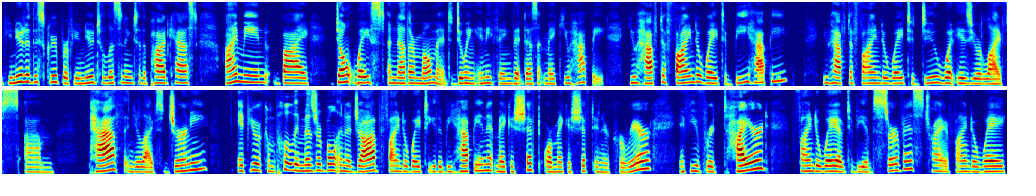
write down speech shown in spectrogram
if you're new to this group or if you're new to listening to the podcast, I mean by don't waste another moment doing anything that doesn't make you happy. You have to find a way to be happy. You have to find a way to do what is your life's um, path and your life's journey if you're completely miserable in a job, find a way to either be happy in it, make a shift, or make a shift in your career. If you've retired, find a way of to be of service. Try to find a way,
